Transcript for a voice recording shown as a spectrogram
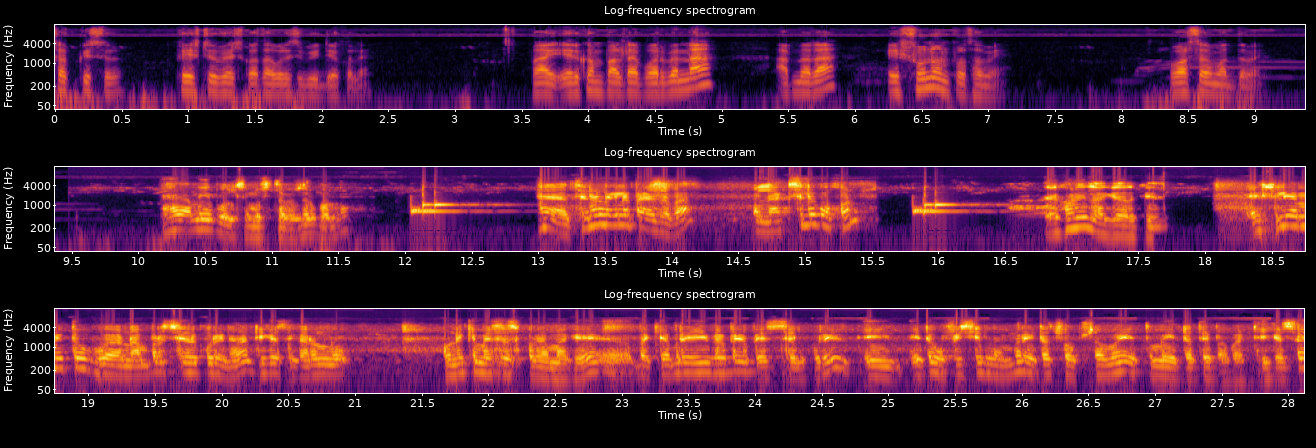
সব কিছুর ফেস টু ফেস কথা বলেছি ভিডিও কলে। ভাই, এরকম পাল্টা পড়বেন না। আপনারা এই শুনুন প্রথমে। হোয়াটসঅ্যাপের মাধ্যমে। হ্যাঁ আমি বলছি মুস্তাফিজুর বলো। হ্যাঁ চ্যানেল লাগলে পেয়ে যাবা। লাগছিল কখন? এখনই লাগে আর কি। অ্যাকচুয়ালি আমি তো নাম্বার শেয়ার করি না ঠিক আছে? কারণ অনেকে মেসেজ করে আমাকে বাকি আমরা এইভাবে বেশ সেল করি। এই এটা অফিসিয়াল নাম্বার এটা সব সময় তুমি এটাতে পাবা ঠিক আছে?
